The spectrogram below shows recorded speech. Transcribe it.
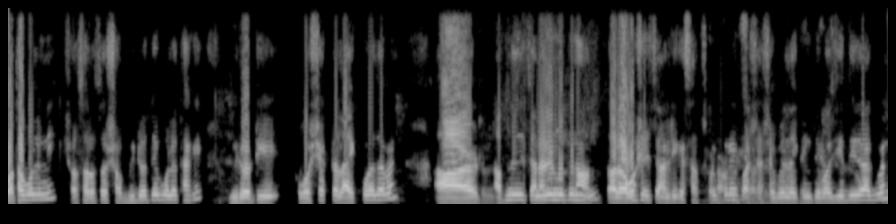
কথা বলে নিই সচরাচর সব ভিডিওতেই বলে থাকি ভিডিওটি অবশ্যই একটা লাইক করে যাবেন। আর আপনি যদি চ্যানেলে নতুন হন তাহলে অবশ্যই চ্যানেলটিকে সাবস্ক্রাইব করে পাশে আসে বেল আইকনটি বাজিয়ে দিয়ে রাখবেন।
